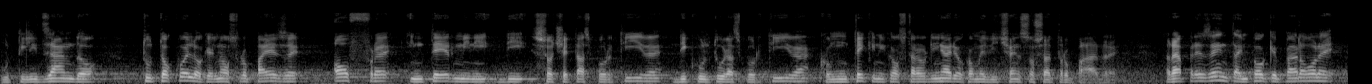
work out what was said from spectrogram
utilizzando tutto quello che il nostro Paese offre in termini di società sportive, di cultura sportiva, con un tecnico straordinario come Vincenzo Satropadre. Rappresenta in poche parole,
